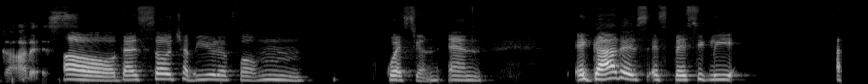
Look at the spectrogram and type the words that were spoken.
goddess. Oh, that's such a beautiful mm, question. And a goddess is basically a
